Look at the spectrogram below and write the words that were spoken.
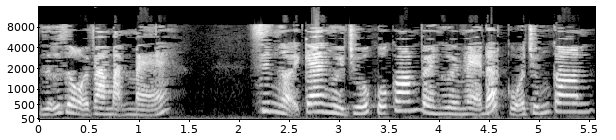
Dữ dội và mạnh mẽ. Xin ngợi ca người Chúa của con về người mẹ đất của chúng con.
